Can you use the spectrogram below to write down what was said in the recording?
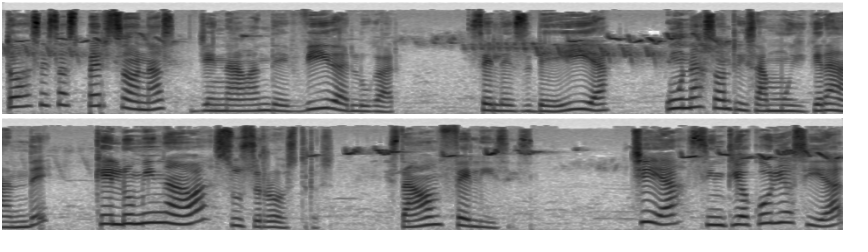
Todas esas personas llenaban de vida el lugar. Se les veía una sonrisa muy grande que iluminaba sus rostros. Estaban felices. Chia sintió curiosidad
